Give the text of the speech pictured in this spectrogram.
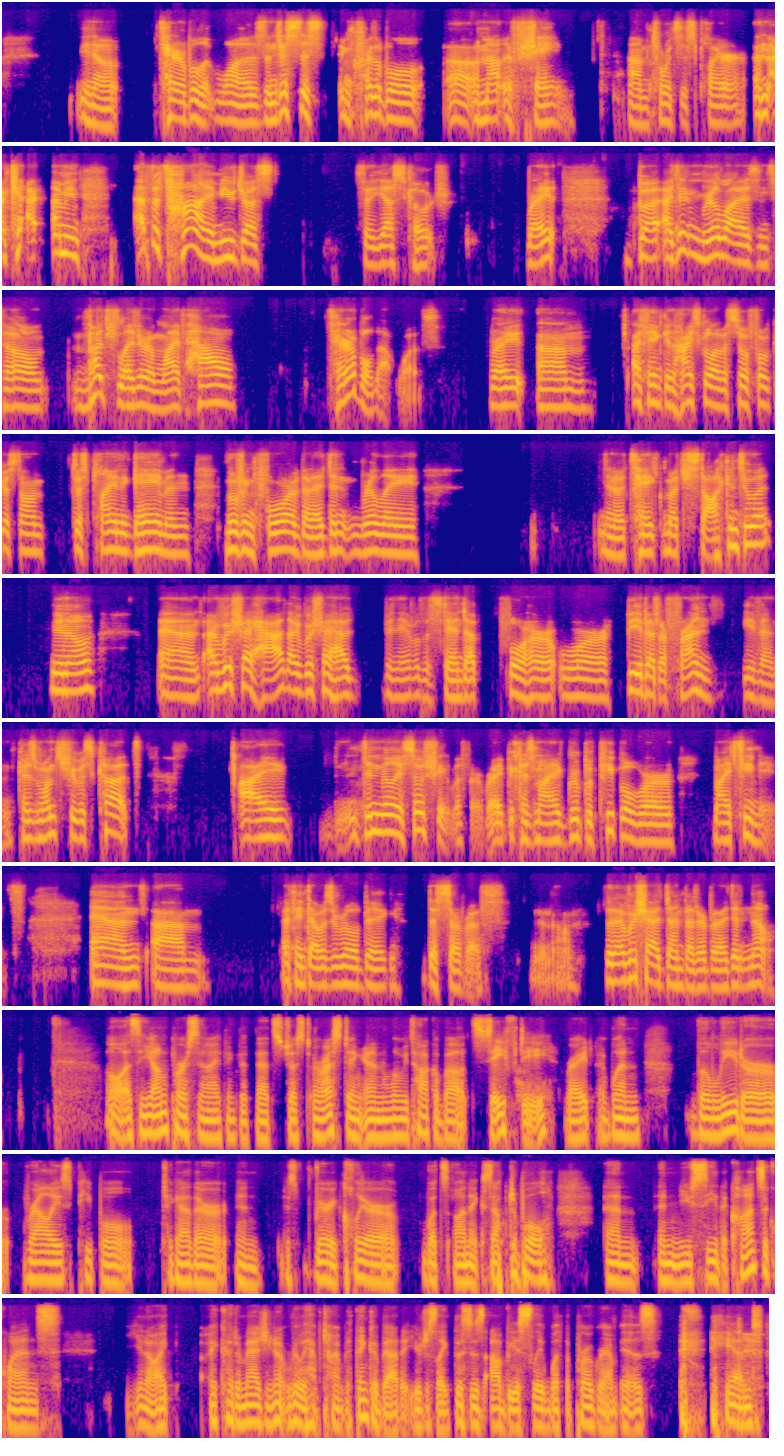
you know terrible it was and just this incredible uh, amount of shame um, towards this player. And i can't I, I mean at the time you just say yes coach right? But i didn't realize until much later in life how terrible that was right? Um, I think in high school I was so focused on just playing the game and moving forward that I didn't really, you know, take much stock into it, you know. And I wish I had. I wish I had been able to stand up for her or be a better friend, even because once she was cut, I didn't really associate with her, right? Because my group of people were my teammates. And um, I think that was a real big disservice you know, that I wish I had done better, but I didn't know. Well, as a young person, I think that that's just arresting. And when we talk about safety, right, when the leader rallies people together and is very clear what's unacceptable, and and you see the consequence, you know, I I could imagine you don't really have time to think about it. You're just like, this is obviously what the program is, and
